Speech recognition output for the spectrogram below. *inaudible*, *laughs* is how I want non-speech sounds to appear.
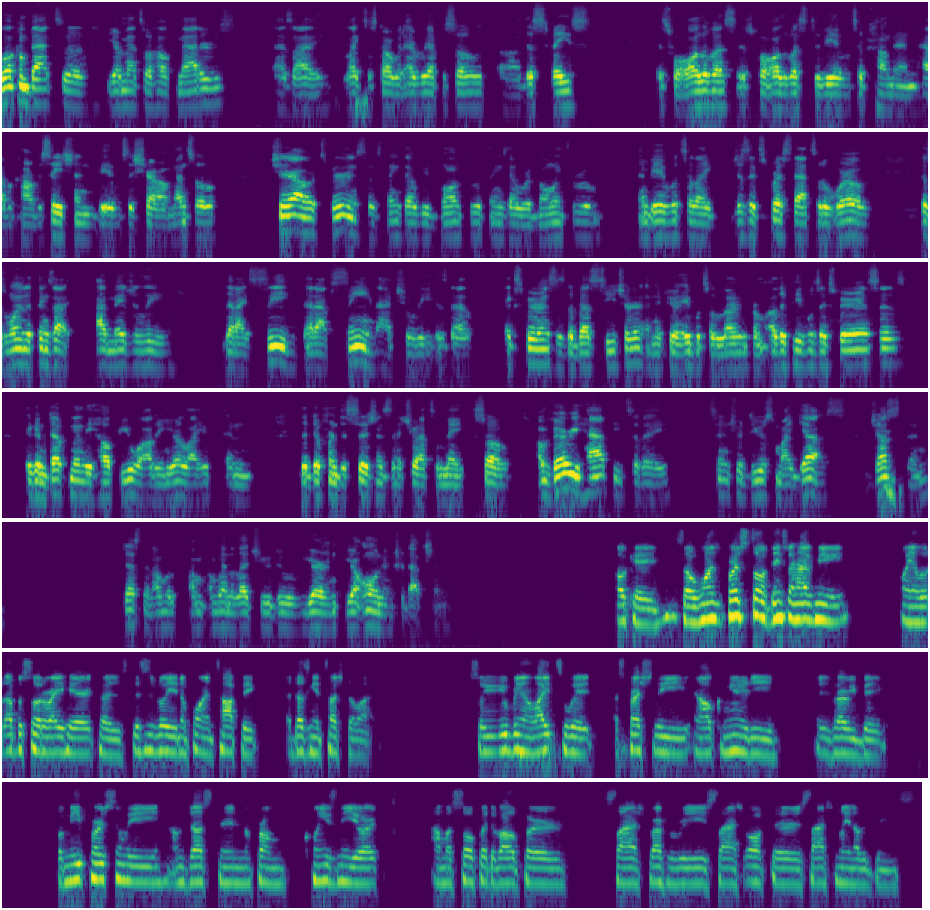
Welcome back to Your Mental Health Matters. As I like to start with every episode, uh, this space is for all of us. It's for all of us to be able to come and have a conversation, be able to share our mental, share our experiences, things that we've gone through, things that we're going through, and be able to like just express that to the world. Because one of the things I, I majorly that I see, that I've seen actually, is that experience is the best teacher. And if you're able to learn from other people's experiences, it can definitely help you out in your life and the different decisions that you have to make. So I'm very happy today to introduce my guest, Justin. Justin, I'm, I'm, I'm going to let you do your your own introduction. Okay, so one first off, thanks for having me on your little episode right here because this is really an important topic that doesn't get touched a lot. So you bringing light to it, especially in our community, is very big. But me personally, I'm Justin. I'm from Queens, New York. I'm a software developer slash referee slash author slash million other things.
